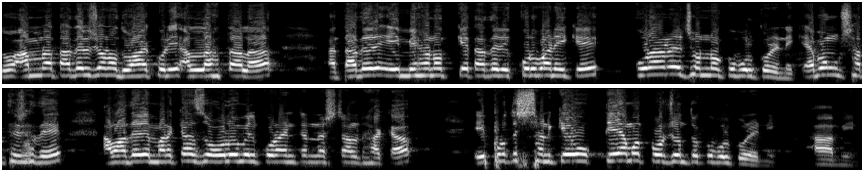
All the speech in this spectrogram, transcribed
তো আমরা তাদের জন্য দোয়া করি আল্লাহ আহ, তাদের এই মেহনতকে তাদের কোরবানিকে কোরআনের জন্য কবুল করে নিক। এবং সাথে সাথে আমাদের মার্কাজ ওলুমিল কোরআন ইন্টারন্যাশনাল ঢাকা এই প্রতিষ্ঠানকেও কেয়ামত পর্যন্ত কবুল করে নিক। আমিন।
